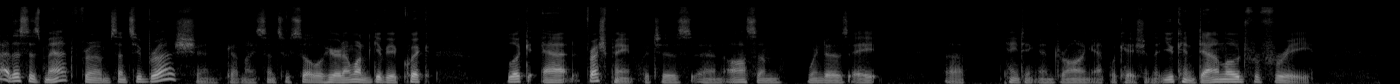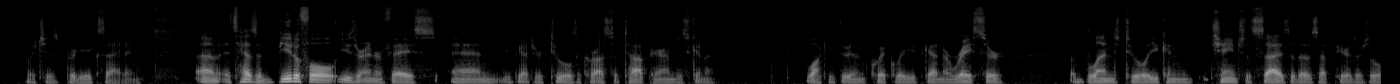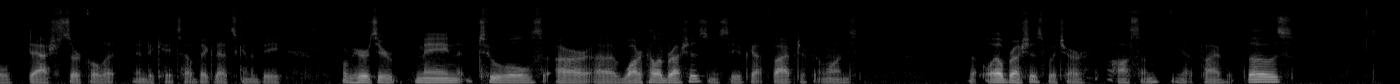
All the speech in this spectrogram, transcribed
Hi, this is Matt from Sensu Brush and got my Sensu Solo here and I wanted to give you a quick look at Fresh Paint, which is an awesome Windows 8 uh, painting and drawing application that you can download for free which is pretty exciting. Um, it has a beautiful user interface and you've got your tools across the top here. I'm just going to walk you through them quickly. You've got an eraser blend tool, you can change the size of those up here. There's a little dash circle that indicates how big that's going to be. Over here is your main tools are uh, watercolor brushes, and you see you've got five different ones. The oil brushes, which are awesome, you got five of those.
